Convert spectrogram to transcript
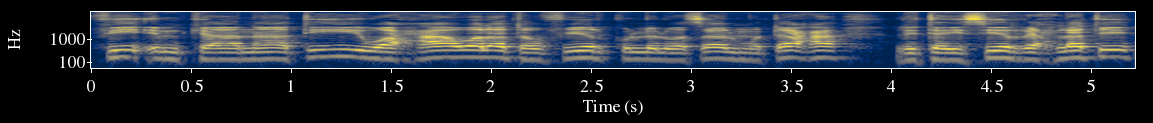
في إمكاناته وحاول توفير كل الوسائل المتاحة لتيسير رحلتي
